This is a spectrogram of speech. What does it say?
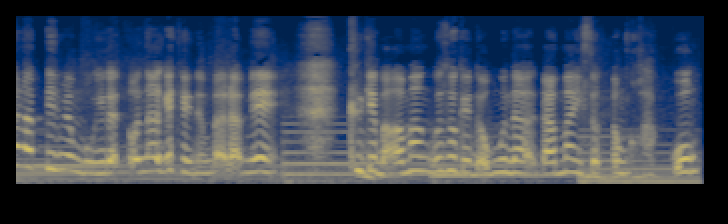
날 앞이면 몽이가 떠나게 되는 바람에 그게 마음 한 구석에 너무나 남아 있었던 것 같고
